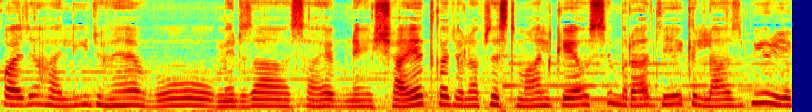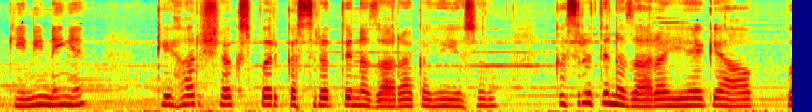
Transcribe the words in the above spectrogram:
خواجہ حالی جو ہیں وہ مرزا صاحب نے شاید کا جو لفظ استعمال کیا، اس سے مراد یہ ہے کہ لازمی اور یقینی نہیں ہے کہ ہر شخص پر کثرت نظارہ کا یہی اثر ہو۔ کثرت نظارہ یہ ہے کہ آپ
